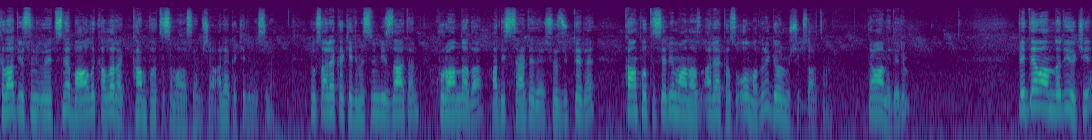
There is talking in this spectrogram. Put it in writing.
Claudius'un öğretisine bağlı kalarak kan pıhtısı manası vermişler alaka kelimesini. Yoksa alaka kelimesinin biz zaten Kur'an'da da, hadislerde de, sözlükte de kan pıhtısıyla bir manası alakası olmadığını görmüştük zaten. Devam edelim. Ve devamda diyor ki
